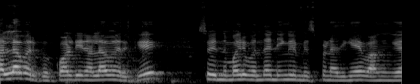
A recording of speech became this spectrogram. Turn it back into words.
நல்லாவும் இருக்கும். குவாலிட்டி நல்லாவும் இருக்குது ஸோ இந்த மாதிரி வந்தால் நீங்களும் மிஸ் பண்ணாதீங்க. வாங்குங்க.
